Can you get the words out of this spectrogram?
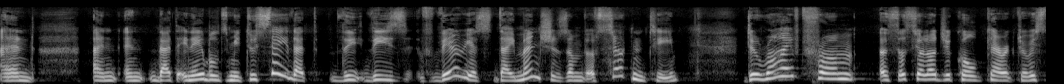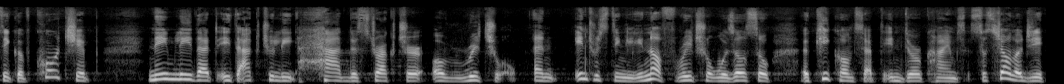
And and, and that enables me to say that the, these various dimensions of certainty derived from a sociological characteristic of courtship namely that it actually had the structure of ritual. And interestingly enough, ritual was also a key concept in Durkheim's sociology.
